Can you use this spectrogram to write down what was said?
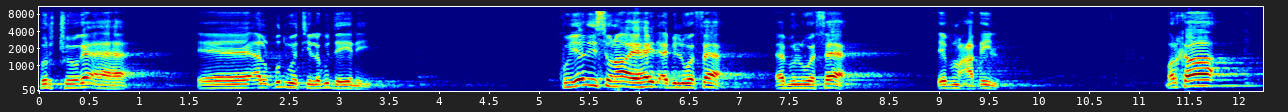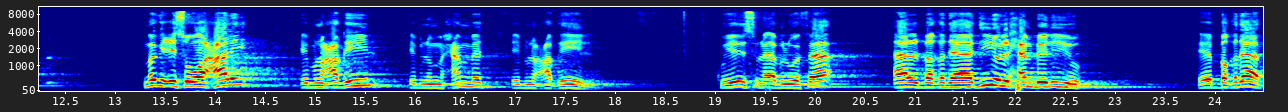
horjooga ahaa ee alqudwati lagu dayanayay. Kunyadiisuna ay ahayd abilwafaa abulwafaa ibnu caqiil. Marka magaciisu waa cali ibnu caqiil ibnu muxamed ibnu caqiil. Kunyadiisuna abulwafaa albaqdaadiyu alxambeliyu ee baqdaad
